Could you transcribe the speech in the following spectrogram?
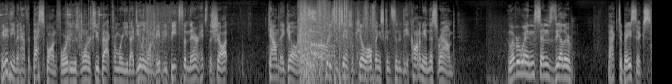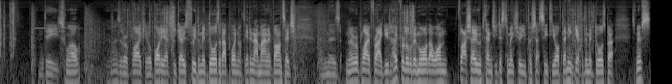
He didn't even have the best spawn for it. He was one or two back from where you'd ideally want to be, but he beats them there, hits the shot. Down they go. A pretty substantial kill, all things considered. The economy in this round. Whoever wins sends the other back to basics. Indeed. Well, there's a reply kill. bodyy actually goes through the mid doors at that point after getting that man advantage. And there's no reply frag. You'd hope for a little bit more. That one flash over potentially just to make sure you push that CT off. Then you can get through the mid doors. But Smithzz,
